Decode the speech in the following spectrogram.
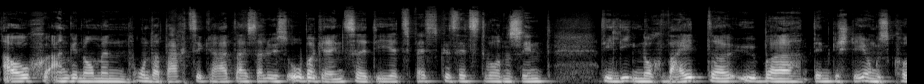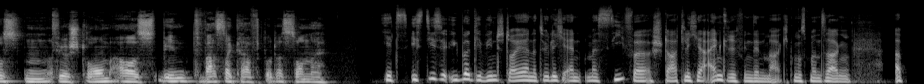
auch angenommen 180 Grad als Erlösobergrenze, die jetzt festgesetzt worden sind, die liegen noch weiter über den Gestehungskosten für Strom aus Wind, Wasserkraft oder Sonne. Jetzt ist diese Übergewinnsteuer natürlich ein massiver staatlicher Eingriff in den Markt, muss man sagen. Ab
